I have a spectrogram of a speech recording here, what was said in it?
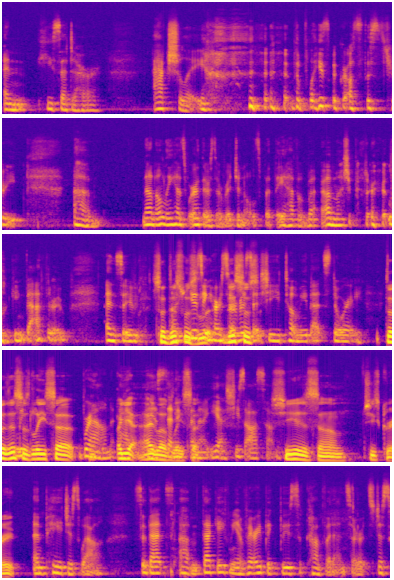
And he said to her, actually, the place across the street um, not only has Werther's Originals, but they have a, a much better looking bathroom. And so, So this was using her service was- she told me that story. So this Le- is Lisa Brown. Oh yeah, I love Lisa. Center. Yeah, she's awesome. She is um she's great. and Paige as well. So that's um, that gave me a very big boost of confidence. Or it's just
